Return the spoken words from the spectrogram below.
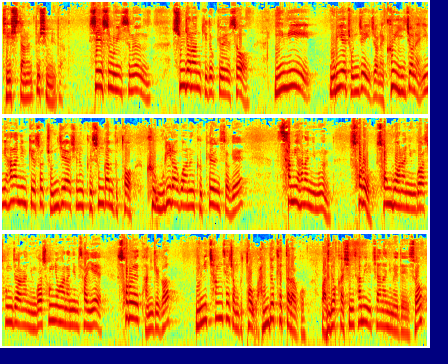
계시다는 뜻입니다. C.S. 루이스는 순전한 기독교에서 이미 우리의 존재 이전에, 그 이전에 이미 하나님께서 존재하시는 그 순간부터 그 우리라고 하는 그 표현 속에 삼위 하나님은 서로 성부 하나님과 성자 하나님과 성령 하나님 사이에 서로의 관계가 이미 창세 전부터 완벽했다라고 완벽하신 삼위일체 하나님에 대해서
